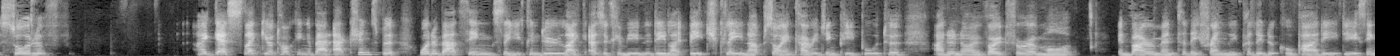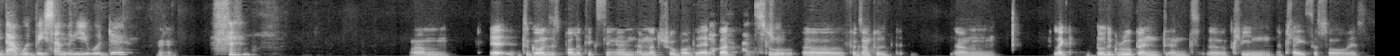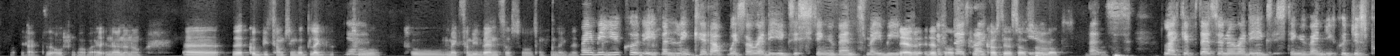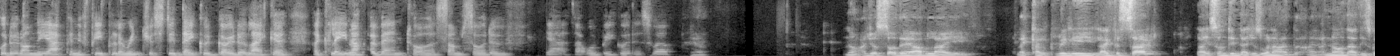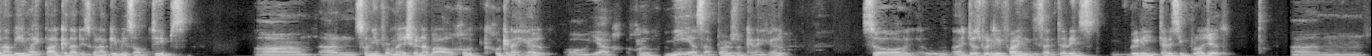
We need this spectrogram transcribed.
sort of I guess like you're talking about actions, but what about things that you can do like as a community, like beach cleanups or encouraging people to, I don't know, vote for a more environmentally friendly political party? Do you think that would be something you would do? Um, yeah, to go on this politics thing, I'm I'm not sure about that, yeah, but to, uh, for example, um, like build a group and and uh, clean a place or so with yeah, the ocean or no no no. Uh, that could be something but like yeah. to to make some events or so something like that maybe you could even link it up with already existing events maybe yeah that's also true like, because there's also yeah, a lot that's like if there's an already yeah. existing event you could just put it on the app and if people are interested they could go to like a, a cleanup event or some sort of yeah that would be good as well yeah. No, I just saw the app like like a really lifestyle, like something that I just wanna. I know that it's gonna be in my pocket, that is gonna give me some tips, um, and some information about how how can I help, or yeah, how, me as a person can I help. So I just really find this really interesting project. Um,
